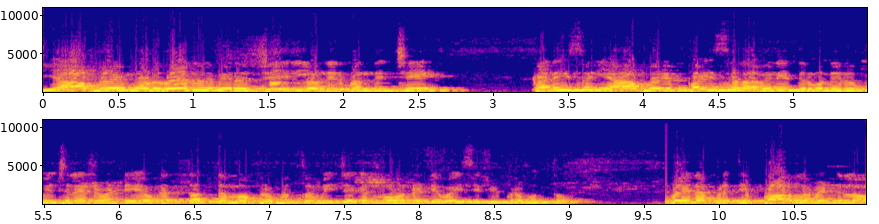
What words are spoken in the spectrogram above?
యాభై మూడు రోజులు మీరు జైల్లో నిర్బంధించి కనీసం యాభై పైసల అవినీతిని నిరూపించలేటువంటి ఒక దద్దమ్మ ప్రభుత్వం ఈ జగన్మోహన్ రెడ్డి వైసీపీ ప్రభుత్వం. పైన ప్రతి పార్లమెంటులో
